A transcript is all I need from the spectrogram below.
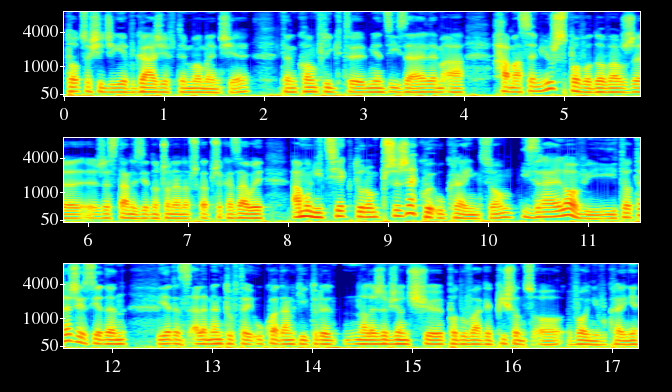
to, co się dzieje w Gazie w tym momencie, ten konflikt między Izraelem a Hamasem już spowodował, że, że Stany Zjednoczone na przykład przekazały amunicję, którą przyrzekły Ukraińcom Izraelowi i to też jest jeden, jeden z elementów tej układanki, który należy wziąć pod uwagę pisząc o wojnie w Ukrainie.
